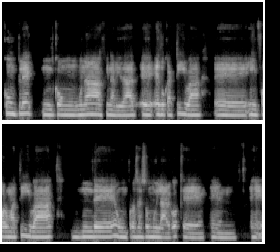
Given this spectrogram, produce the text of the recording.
cumple mm, con una finalidad eh, educativa, eh, informativa, mm, de un proceso muy largo que en eh,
